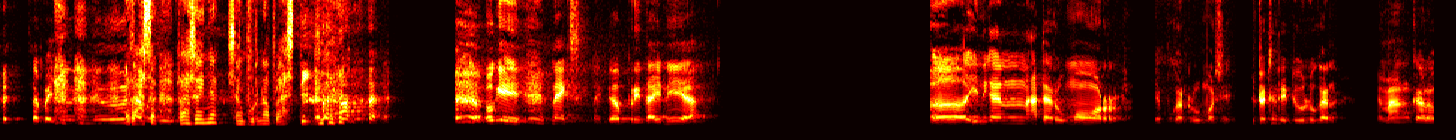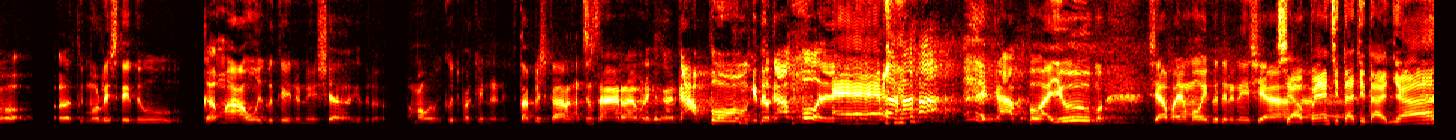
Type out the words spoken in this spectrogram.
sampai nyunyut Rasa sampai- rasanya sempurna plastik. oke next ke berita ini ya eh ini kan ada rumor ya bukan rumor sih sudah dari dulu kan memang kalau eh, Timor Leste itu gak mau ikut ke Indonesia gitu loh gak mau ikut bagian Indonesia tapi sekarang kan sengsara mereka kan kapok gitu loh kapok Eh. kapok ayo siapa yang mau ikut Indonesia Siapa yang cita-citanya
